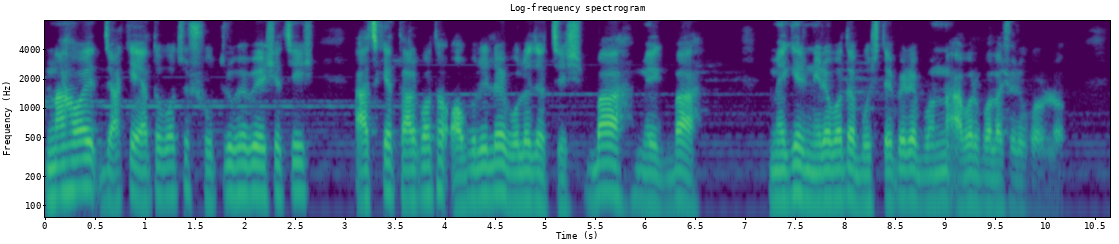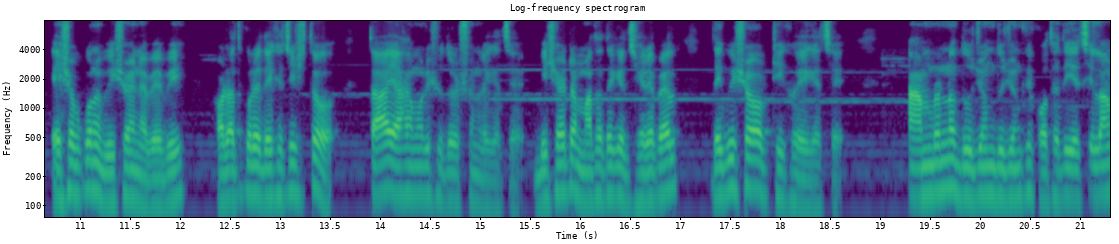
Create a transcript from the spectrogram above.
না হয় যাকে এত বছর শত্রু ভেবে এসেছিস, আজকে তার কথা অবলীলায় বলে যাচ্ছিস। বাহ মেঘ, বাহ। মেঘের নীরবতা বুঝতে পেরে বন্যা আবার বলা শুরু করল। এসব কোনো বিষয় না, বেবি। হঠাৎ করে দেখেছিস তো? তাই আহামরি সুদর্শন লেগেছে। বিষয়টা মাথা থেকে ঝেড়ে ফেল, দেখবি সব ঠিক হয়ে গেছে। আমরা না দুজন দুজনকে কথা দিয়েছিলাম।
